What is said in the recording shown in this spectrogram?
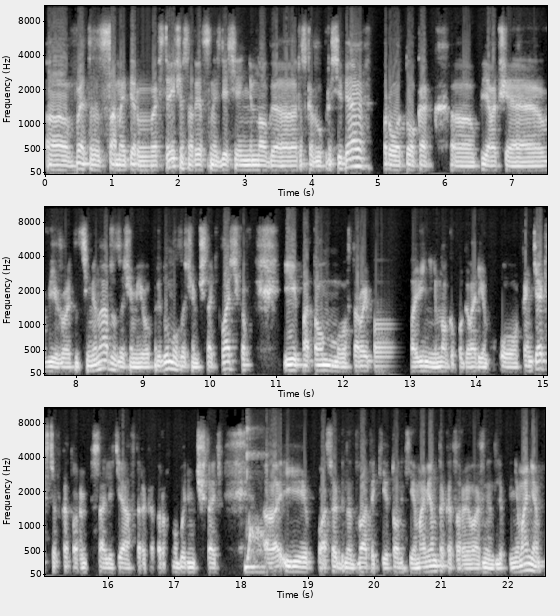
В это самая первая встреча, соответственно, здесь я немного расскажу про себя, про то, как я вообще вижу этот семинар, зачем я его придумал, зачем читать классиков, и потом во второй половине немного поговорим о контексте, в котором писали те авторы, которых мы будем читать, а, и особенно два такие тонкие момента, которые важны для понимания,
